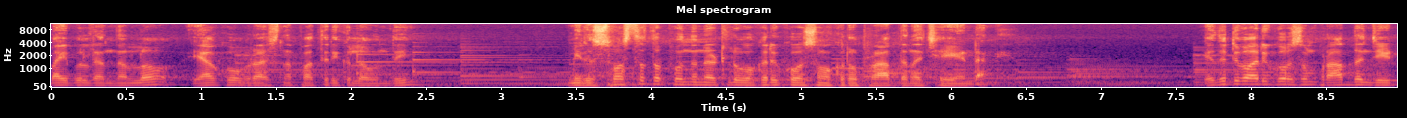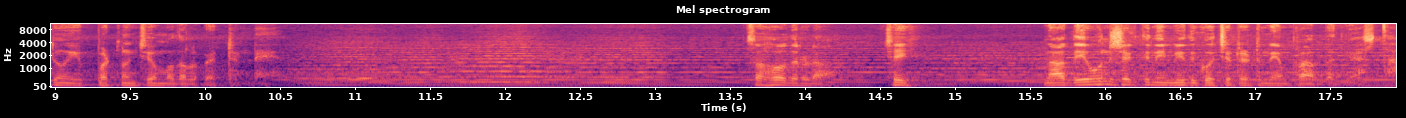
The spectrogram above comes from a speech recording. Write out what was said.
బైబిల్ గ్రంథంలో యాకోబు రాసిన పత్రికలో ఉంది మీరు స్వస్థత పొందినట్లు ఒకరి కోసం ఒకరు ప్రార్థన చేయండి అని. ఎదుటి వారి కోసం ప్రార్థన చేయటం ఇప్పటి నుంచే మొదలు పెట్టండి సహోదరుడా చెయ్యి. నా దేవుని శక్తి నీ మీదకి వచ్చేటట్టు నేను ప్రార్థన చేస్తా.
